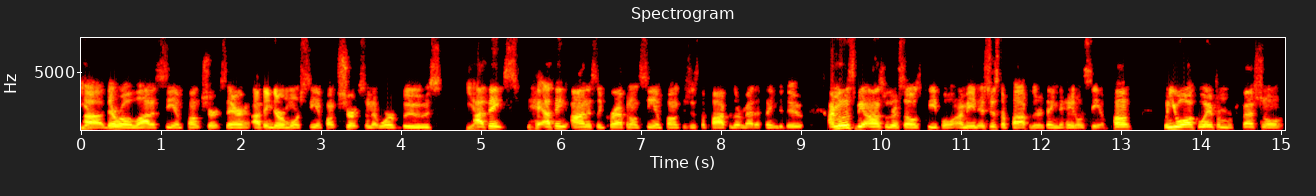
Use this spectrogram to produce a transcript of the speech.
Yeah. Uh, there were a lot of CM Punk shirts there. I think there were more CM Punk shirts than there were boos. Yeah. I think I think honestly, crapping on CM Punk is just a popular meta thing to do. I mean, let's be honest with ourselves, people. I mean, it's just a popular thing to hate on CM Punk. When you walk away from a professional,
